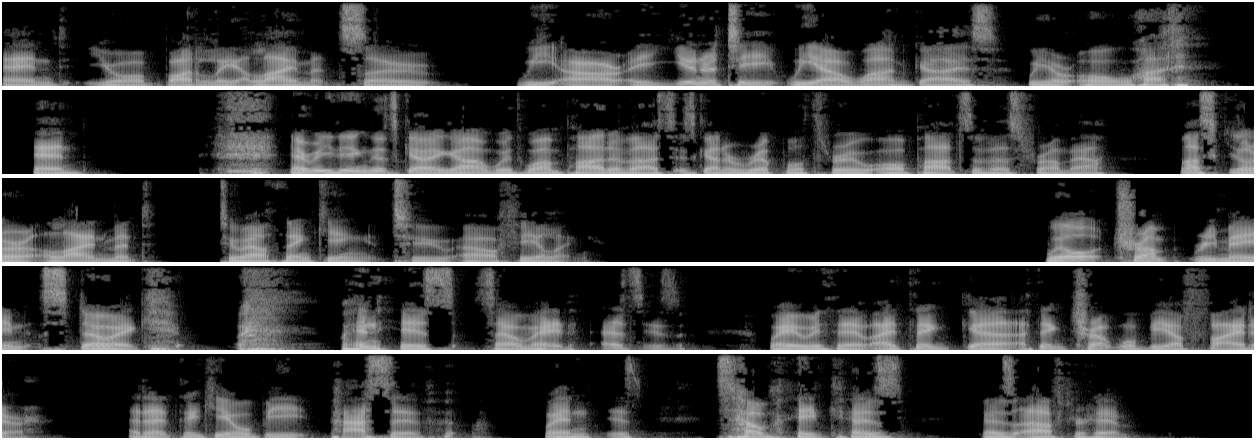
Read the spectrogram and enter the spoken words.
and your bodily alignment. So we are a unity. We are one, guys. We are all one. and everything that's going on with one part of us is going to ripple through all parts of us from our muscular alignment to our thinking to our feeling. Will Trump remain stoic when his cellmate has his way with him. I think uh, I think Trump will be a fighter. I don't think he'll be passive when his cellmate goes goes after him.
